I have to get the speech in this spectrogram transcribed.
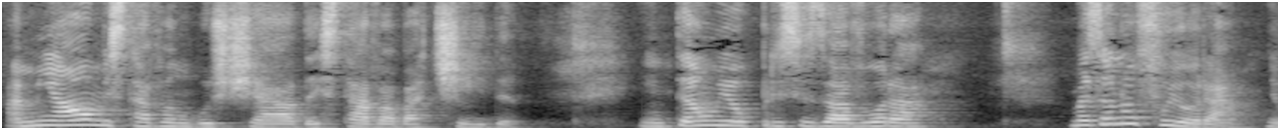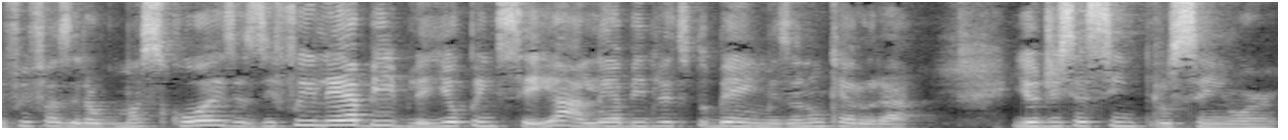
A minha alma estava angustiada, estava abatida. Então eu precisava orar. Mas eu não fui orar. Eu fui fazer algumas coisas e fui ler a Bíblia. E eu pensei, ah, ler a Bíblia tudo bem, mas eu não quero orar. E eu disse assim para o Senhor:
